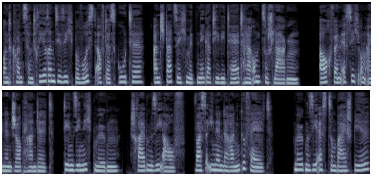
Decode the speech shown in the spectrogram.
und konzentrieren Sie sich bewusst auf das Gute, anstatt sich mit Negativität herumzuschlagen. Auch wenn es sich um einen Job handelt, den Sie nicht mögen, Schreiben Sie auf, was Ihnen daran gefällt. Mögen Sie es zum Beispiel,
